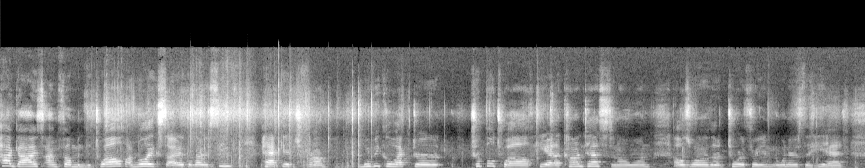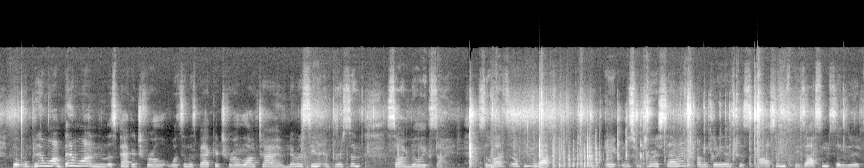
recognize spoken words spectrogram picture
Hi guys, I'm filming the 12. I'm really excited because I received package from movie collector triple 12. He had a contest and I won. I was one of the two or three winners that he had. But we've been want been wanting this package for a, what's in this package for a long time. I've never seen it in person, so I'm really excited. So let's open it up. And just for tour seven, I'm gonna use this awesome these awesome scissors.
